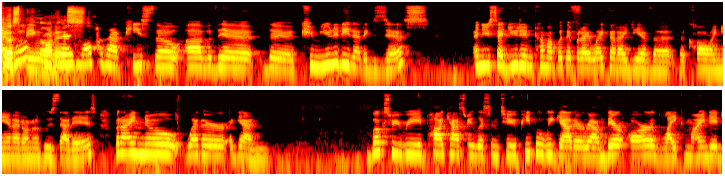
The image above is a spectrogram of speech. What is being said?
Just being honest. There's also that piece though of the the community that exists. And you said you didn't come up with it, but I like that idea of the the calling in. I don't know whose that is, but I know whether again books we read, podcasts we listen to, people we gather around, there are like-minded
